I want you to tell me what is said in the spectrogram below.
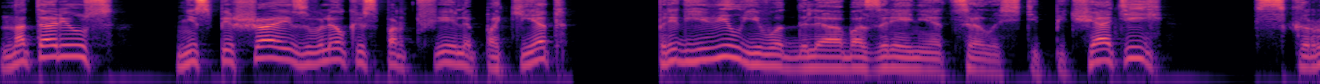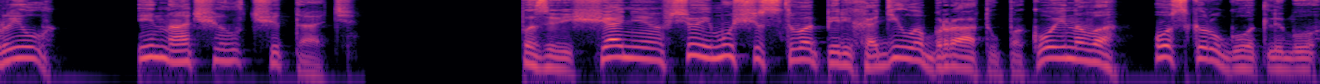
Нотариус не спеша извлек из портфеля пакет, предъявил его для обозрения целости печатей, вскрыл — и начал читать. По завещанию все имущество переходило брату покойного, Оскару Готлебу,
